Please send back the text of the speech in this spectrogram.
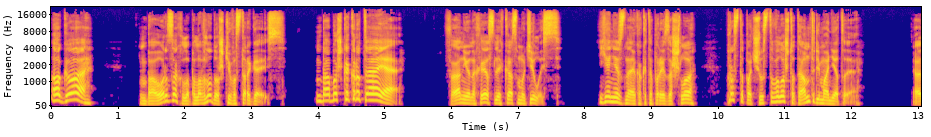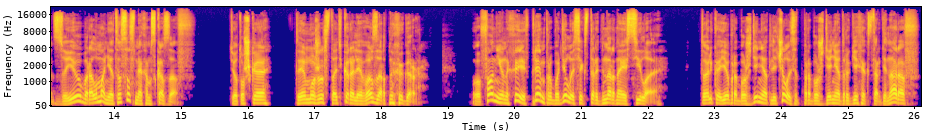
«Ого!» Баор захлопала в ладошки, восторгаясь. «Бабушка крутая!» Фан Юнхэ слегка смутилась. «Я не знаю, как это произошло, просто почувствовала, что там три монеты». Адзуи убрал монеты со смехом, сказав. «Тётушка, ты можешь стать королевой азартных игр». У Фан Юнхэ впрямь пробудилась экстраординарная сила. Только её пробуждение отличалось от пробуждения других экстраординаров.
